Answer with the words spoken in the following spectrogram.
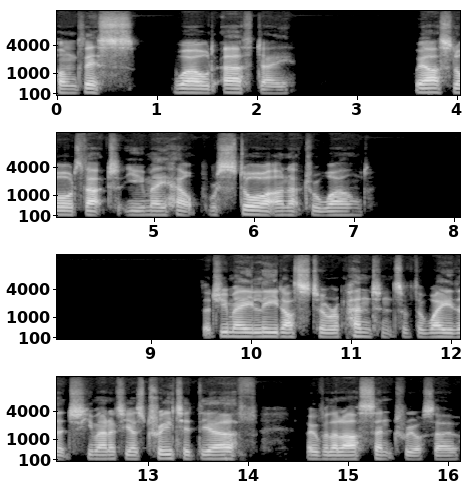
On this World Earth Day, we ask, Lord, that you may help restore our natural world that you may lead us to repentance of the way that humanity has treated the earth over the last century or so.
